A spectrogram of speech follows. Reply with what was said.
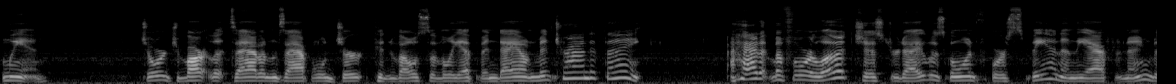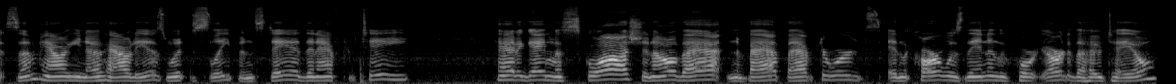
when? George Bartlett's Adam's apple jerked convulsively up and down. Been trying to think. I had it before lunch yesterday, was going for a spin in the afternoon, but somehow, you know how it is, went to sleep instead. Then after tea, had a game of squash and all that, and a bath afterwards, and the car was then in the courtyard of the hotel.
